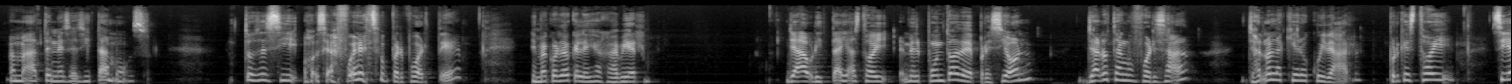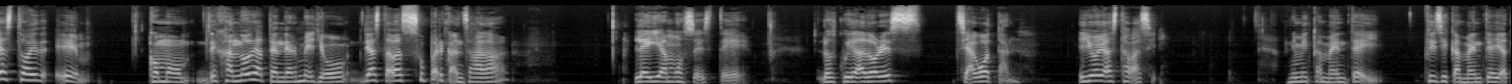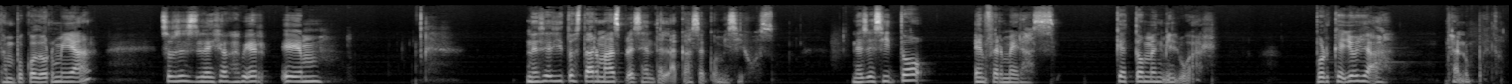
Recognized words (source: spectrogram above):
Mamá, te necesitamos. Entonces sí, o sea, fue súper fuerte. Y me acuerdo que le dije a Javier, ya ahorita ya estoy en el punto de depresión, ya no tengo fuerza, ya no la quiero cuidar, porque estoy, sí estoy eh, como dejando de atenderme yo, ya estaba súper cansada. Leíamos, este, los cuidadores se agotan. Y yo ya estaba así. Anímicamente y físicamente ella tampoco dormía. Entonces le dije a Javier, em, necesito estar más presente en la casa con mis hijos. necesito enfermeras que tomen mi lugar, porque yo ya, ya no puedo.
